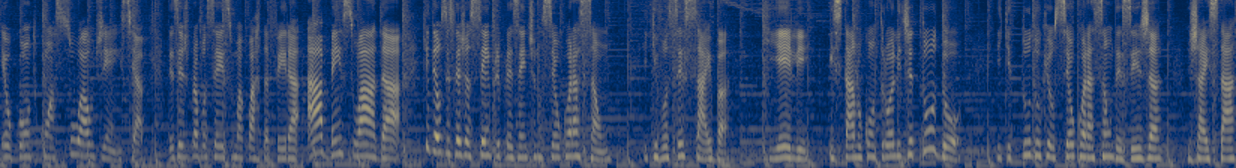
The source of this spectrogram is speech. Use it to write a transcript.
Eu conto com a sua audiência. Desejo para vocês uma quarta-feira abençoada. Que Deus esteja sempre presente no seu coração e que você saiba que Ele está no controle de tudo e que tudo o que o seu coração deseja já está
